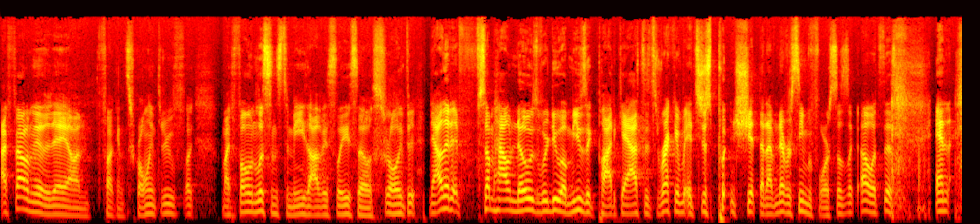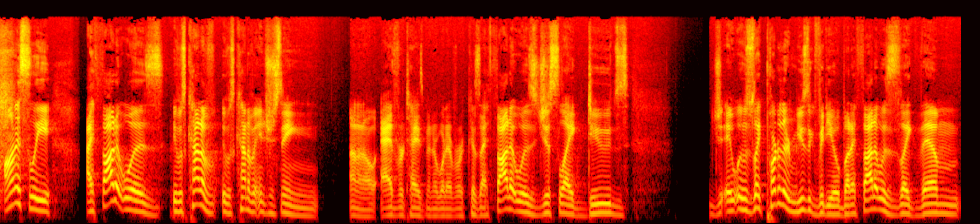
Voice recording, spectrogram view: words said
I found them the other day on fucking scrolling through. Like, my phone listens to me, obviously. So scrolling through now that it somehow knows we do a music podcast, it's recommend. It's just putting shit that I've never seen before. So it's like, oh, what's this? And honestly, I thought it was it was kind of it was kind of an interesting I don't know advertisement or whatever because I thought it was just like dudes. It was like part of their music video, but I thought it was like them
